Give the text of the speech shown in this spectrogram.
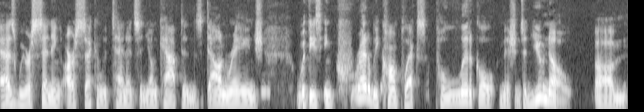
as we were sending our second lieutenants and young captains downrange with these incredibly complex political missions, and you know um,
